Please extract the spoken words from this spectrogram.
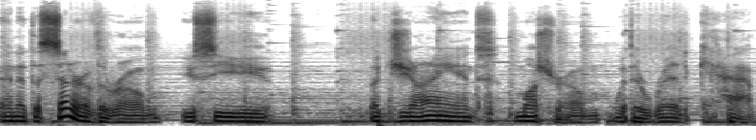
and at the center of the room, you see a giant mushroom with a red cap.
